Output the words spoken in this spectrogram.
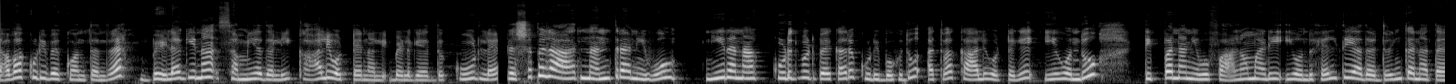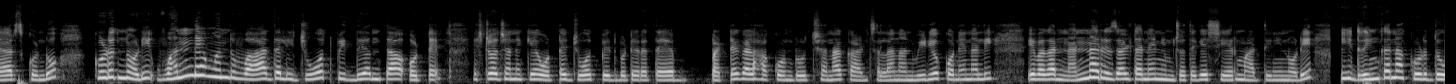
ಯಾವಾಗ ಕುಡಿಬೇಕು ಅಂತಂದರೆ ಬೆಳಗಿನ ಸಮಯದಲ್ಲಿ, ಖಾಲಿ ಹೊಟ್ಟೆನಲ್ಲಿ ಬೆಳಗ್ಗೆ ಎದ್ದು ಕೂಡಲೇ ಫ್ರೆಶಪ್ ಆದ ನಂತರ ನೀವು ನೀರನ್ನು ಕುಡಿದ್ಬಿಡ್ಬೇಕಾದ್ರೆ ಕುಡಿಬಹುದು ಅಥವಾ ಖಾಲಿ ಹೊಟ್ಟೆಗೆ ಈ ಒಂದು ಟಿಪ್ಪನ್ನು ನೀವು ಫಾಲೋ ಮಾಡಿ, ಈ ಒಂದು ಹೆಲ್ತಿಯಾದ ಡ್ರಿಂಕನ್ನು ತಯಾರಿಸ್ಕೊಂಡು ಕುಡಿದು ನೋಡಿ, ಒಂದೇ ಒಂದು ವಾರದಲ್ಲಿ ಜೋತ್ ಬಿದ್ದಂಥ ಹೊಟ್ಟೆ. ಎಷ್ಟೋ ಜನಕ್ಕೆ ಹೊಟ್ಟೆ ಜೋತ್ ಬಿದ್ದುಬಿಟ್ಟಿರುತ್ತೆ ಬಟ್ಟೆಗಳು ಹಾಕ್ಕೊಂಡ್ರು ಚೆನ್ನಾಗಿ ಕಾಣಿಸಲ್ಲ. ನಾನು ವಿಡಿಯೋ ಕೊನೆಯಲ್ಲಿ ಇವಾಗ ನನ್ನ ರಿಸಲ್ಟನ್ನೇ ನಿಮ್ಮ ಜೊತೆಗೆ ಶೇರ್ ಮಾಡ್ತೀನಿ ನೋಡಿ. ಈ ಡ್ರಿಂಕನ್ನು ಕುಡಿದು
